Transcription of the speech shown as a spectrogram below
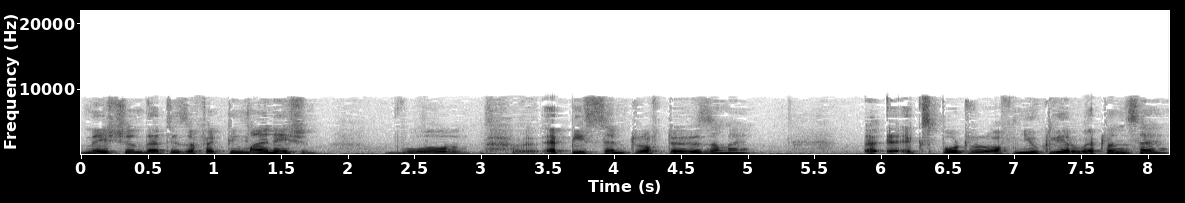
nation that is affecting my nation वो एपी सेंटर ऑफ़ टेररिज्म है एक्सपोर्टर ऑफ़ न्यूक्लियर वेपन्स है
